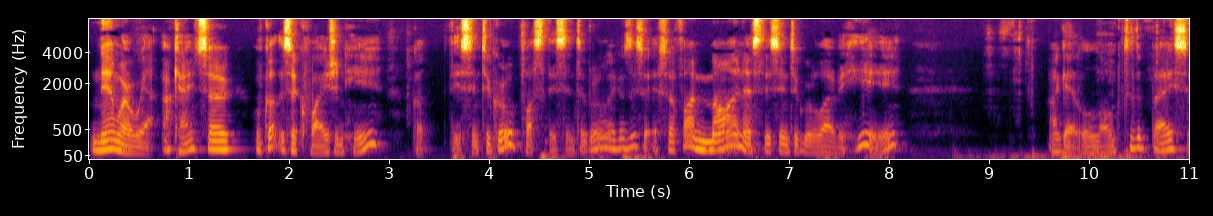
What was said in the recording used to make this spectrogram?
now where are we at? Okay, so we've got this equation here. We've got this integral plus this integral this. So if I minus this integral over here, I get log to the base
